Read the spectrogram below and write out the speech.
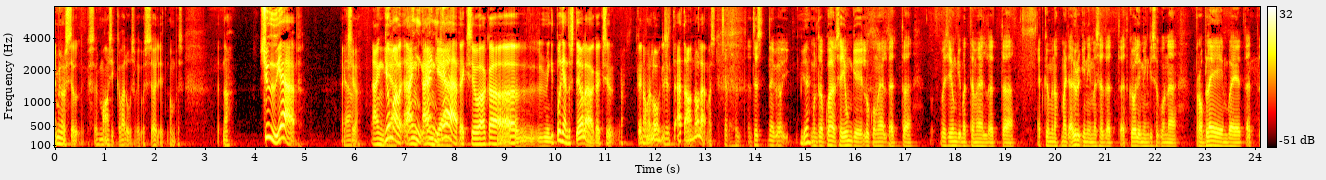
minu arust seal, kas see Maasikavälus või kus see oli, et umbes, et noh, süü jääb. eks ju. Äng jumal, jääb, äng, äng- jääb, eks ju, aga mingit põhjendust ei ole, aga eks ju noh, fenomenoloogiliselt häda on olemas. täpselt, just nagu Jah. mul tuleb kohe see Jungi lugu meelde, et või see Jungi mõte meelde, et et kui me noh, ma ei tea, ürginimesed, et, et kui oli mingisugune probleem või et, et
